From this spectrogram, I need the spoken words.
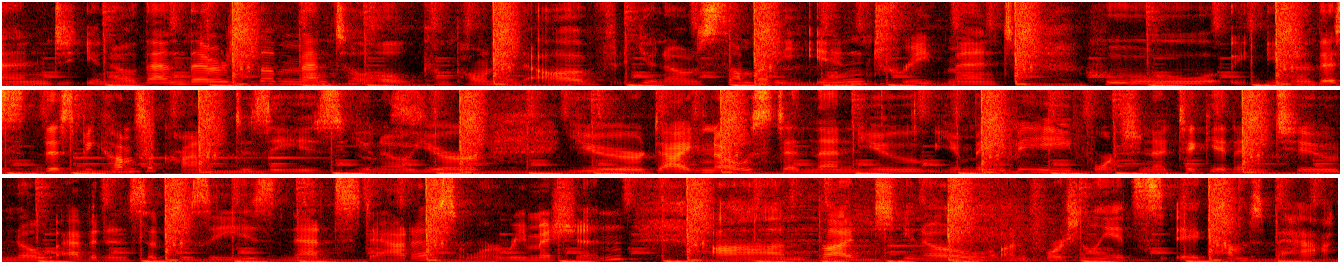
And, you know, then there's the mental component of, you know, somebody in treatment who you know this this becomes a chronic disease you know you're you're diagnosed and then you you may be fortunate to get into no evidence of disease ned status or remission. Um, but you know unfortunately it's it comes back.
